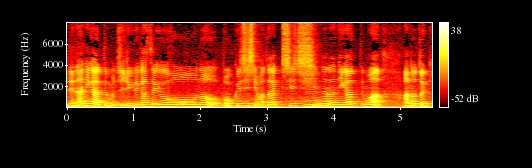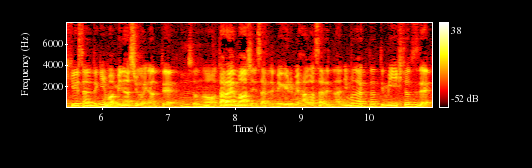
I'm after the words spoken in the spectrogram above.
で何があっても自力で稼ぐ方法の僕自身私自身の何があっても、うん、あの時9歳の時にまあみなしごになって、うん、そのたらい回しにされて身ぐるみ剥がされて何もなくなって身一つで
